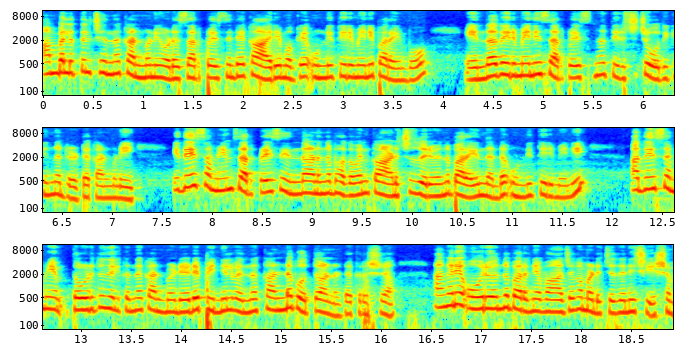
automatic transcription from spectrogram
അമ്പലത്തിൽ ചെന്ന കൺമണിയോട് സർപ്രൈസിന്റെ കാര്യമൊക്കെ ഉണ്ണി തിരുമേനി പറയുമ്പോൾ എന്താ തിരുമേനി സർപ്രൈസ് എന്ന് തിരിച്ചു ചോദിക്കുന്നുണ്ട് കേട്ടോ കൺമണി. ഇതേ സമയം സർപ്രൈസ് എന്താണെന്ന് ഭഗവാൻ കാണിച്ചു തരുമെന്ന് പറയുന്നുണ്ട് ഉണ്ണി തിരുമേനി അതേസമയം തൊഴുതു നിൽക്കുന്ന കൺമണിയുടെ പിന്നിൽ വന്ന് കണ്ണ് പൊത്തുവാണ് കേട്ടോ കൃഷ്ണ. അങ്ങനെ ഓരോന്ന് പറഞ്ഞ് വാചകമടിച്ചതിന് ശേഷം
